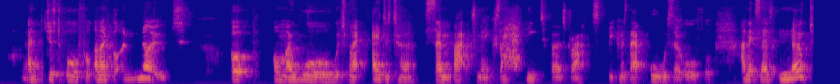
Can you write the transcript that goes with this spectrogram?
and just awful. And I've got a note up on my wall, which my editor sent back to me because I hate first drafts because they're always so awful. And it says, Note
